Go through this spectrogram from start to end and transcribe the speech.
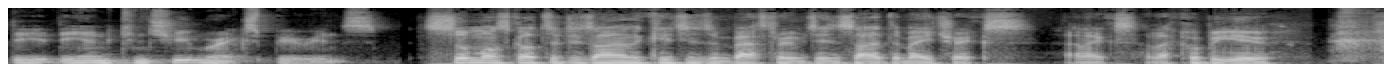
the, the end consumer experience. Someone's got to design the kitchens and bathrooms inside the Matrix, Alex. That could be you.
